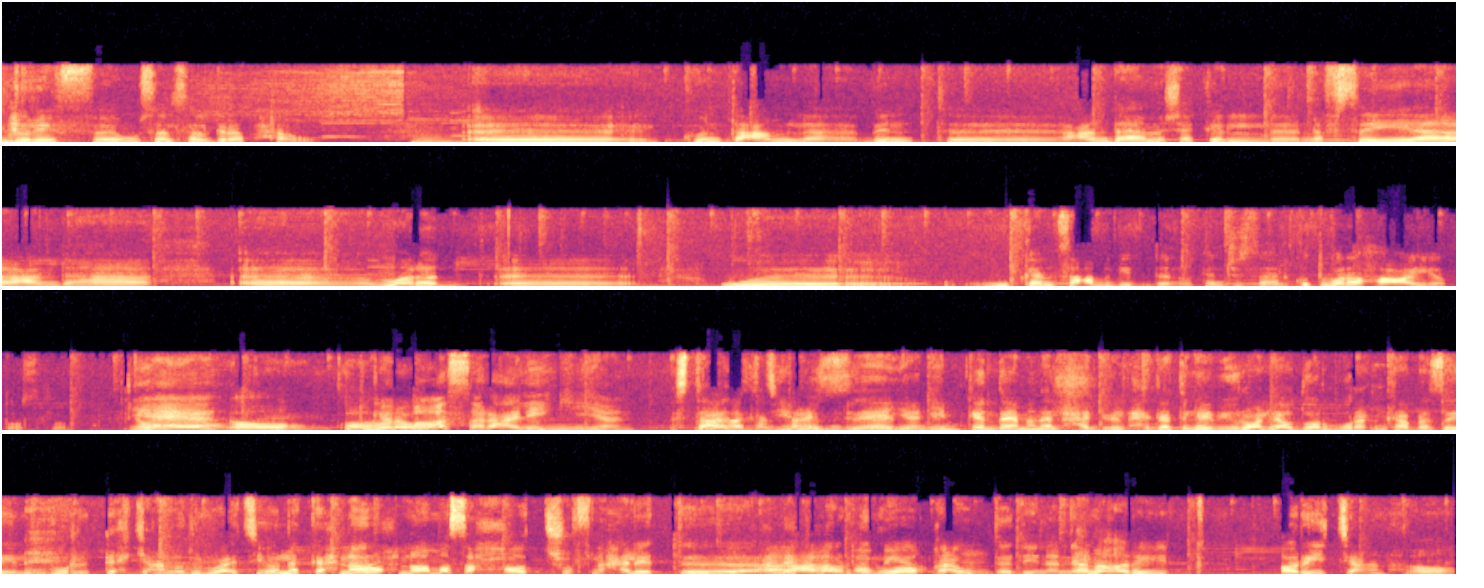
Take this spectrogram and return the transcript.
دوري في مسلسل جراب حو آه كنت عاملة بنت آه عندها مشاكل نفسية عندها آه مرض آه و وكان صعب جدا ما كانش سهل. كنت بروح أعيط أصلا. ياه. آه. كنت كان بروح. مأثر عليكي يعني. استعدتي له إزاي يعني. يمكن دايما الحاج... الحاجات اللي هي بيقولوا عليها أدوار مركبة زي الدور اللي بتحكي عنه دلوقتي يقول لك إحنا رحنا مصحات شفنا حالات, آه، حالات على أرض. الواقع. وابتدينا إن أنا قريت. قريتي عنها. آه.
